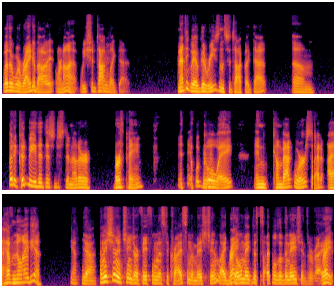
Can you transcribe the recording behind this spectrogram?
Whether we're right about it or not, we should talk like that. And I think we have good reasons to talk like that. Um, but it could be that this is just another birth pain it will go mm-hmm. away and come back worse. I, I have no idea. Yeah. Yeah. And it shouldn't change our faithfulness to Christ and the mission. Like, right. go make disciples of the nations, right? Right.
